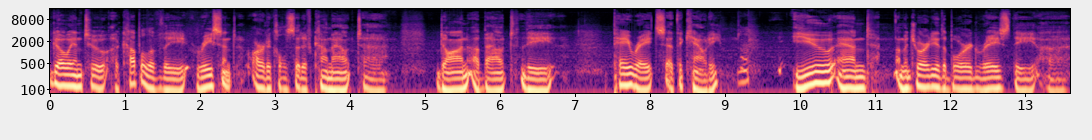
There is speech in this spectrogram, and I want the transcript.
go into a couple of the recent articles that have come out, uh, Dawn, about the pay rates at the county. You and a majority of the board raised the uh,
